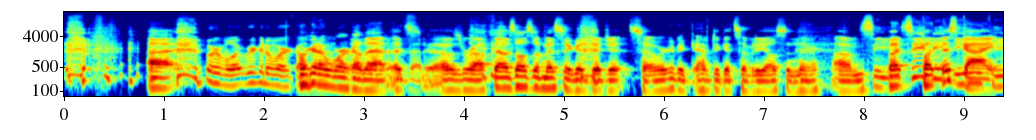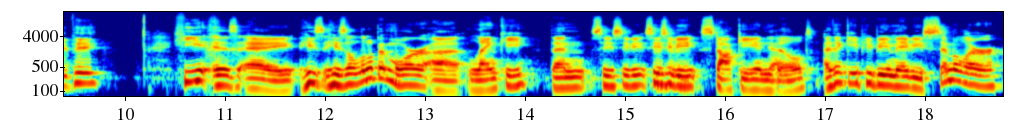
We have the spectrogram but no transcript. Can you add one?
We're we're gonna work. on We're gonna that. work on that. be That's, that was rough. That was also missing a digit, so we're gonna have to get somebody else in there. Um, C- but but this guy, he is a he's he's a little bit more uh, lanky than CCV. CCV stocky in Mm-hmm. Yeah. build. I think EPB may be similar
